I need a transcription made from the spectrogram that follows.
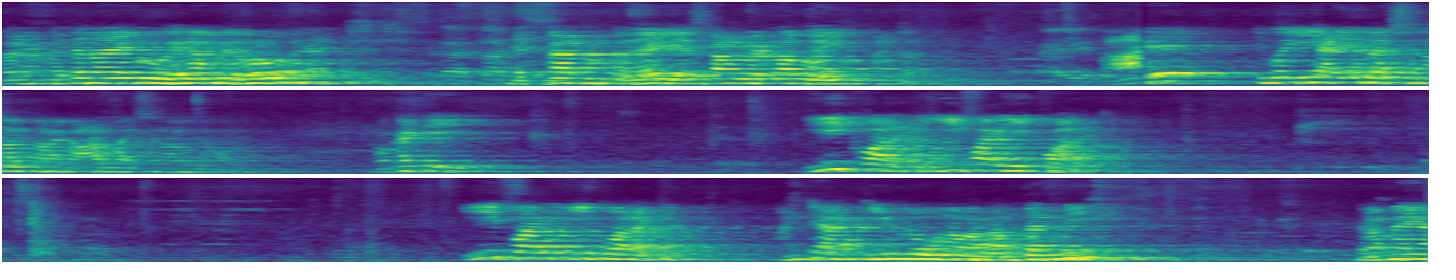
అంటే పెద్ద నాయకుడు పోయినప్పుడు ఎవరు ఎస్కాట్ ఉంటుంది ఎస్కాట్ పెట్టా పోయి అంటారు. అదే ఈ ఐదు లక్షణాలు మనకు ఆరు లక్షణాలు కావాలి. ఒకటి equality E for equality E for equality అంటే ఆ టీంలో ఉన్న వాళ్ళందరినీ బ్రహ్మయ్య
